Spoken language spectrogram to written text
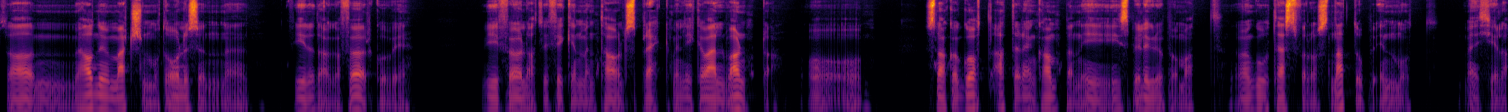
så um, vi hadde jo matchen mot Ålesund eh, fire dager før, hvor vi, vi, føler at vi fikk en mental sprekk, men likevel vant, da. Og, og snakka godt etter den kampen i, i spillergruppa om at det var en god test for oss nettopp inn mot Kila.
